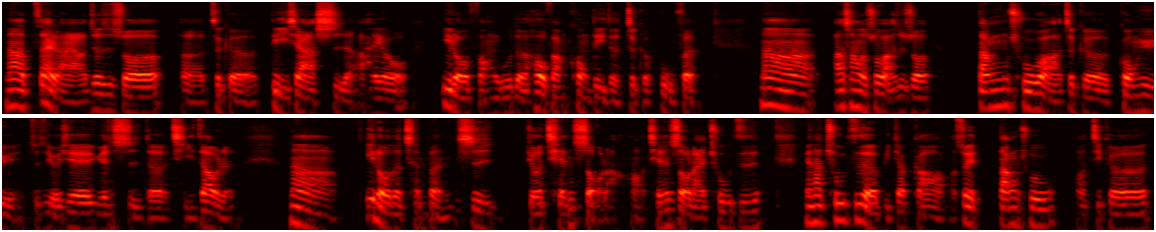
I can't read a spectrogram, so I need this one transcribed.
那再来啊，就是说，呃，这个地下室啊，还有。一楼房屋的后方空地的这个部分，那阿昌的说法是说，当初啊，这个公寓就是有一些原始的起造人，那一楼的成本是由前手啦，哦，前手来出资，因为他出资额比较高，所以当初哦几个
